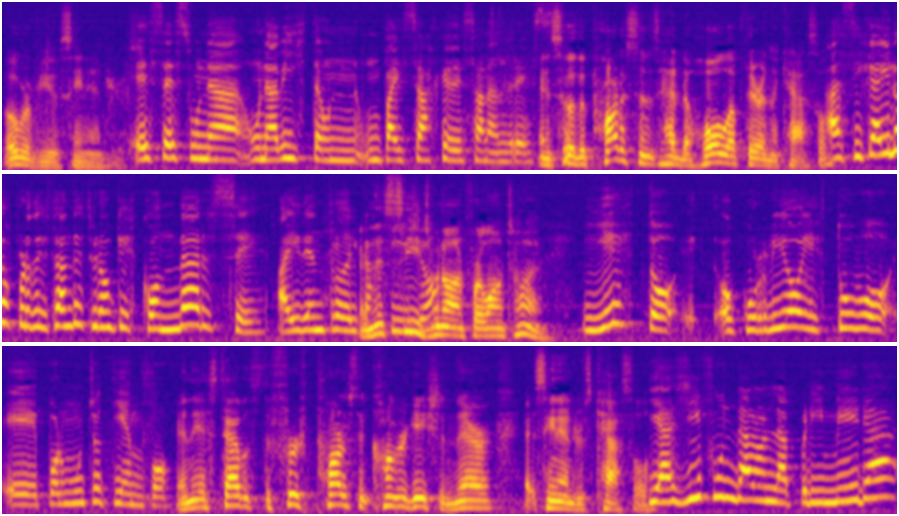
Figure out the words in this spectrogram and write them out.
overview of St. Andrews. Esa es una, una vista, un, un paisaje de San Andrés. And so the Protestants had to hole up there in the castle, Así que ahí los protestantes tuvieron que esconderse ahí dentro del and this siege castillo. went on for a long time. Y esto eh, ocurrió y estuvo eh, por mucho tiempo. And they established the first Protestant congregation there at St. Andrew's Castle Y allí fundaron la primera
